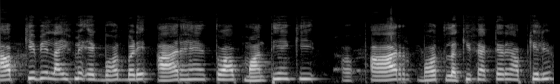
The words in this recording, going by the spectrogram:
आपकी भी लाइफ में एक बहुत बड़े आर हैं तो आप मानती हैं कि आर बहुत लकी फैक्टर है आपके लिए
